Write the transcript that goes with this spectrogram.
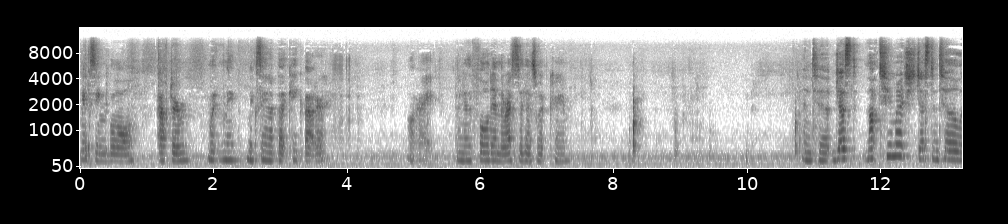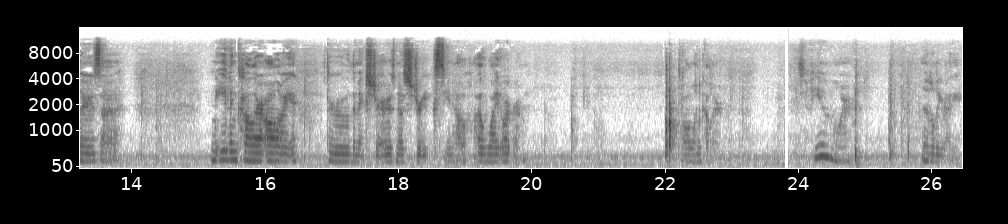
mixing bowl after mixing up that cake batter. All right, I'm gonna fold in the rest of this whipped cream. Until, just, not too much, just until there's a, an even color all the way through the mixture. There's no streaks, you know, of white or brown. It's all one color. Just a few more, and it'll be ready.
